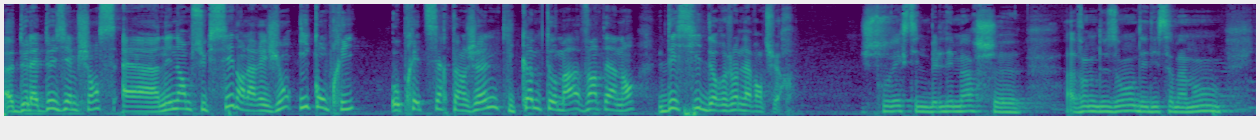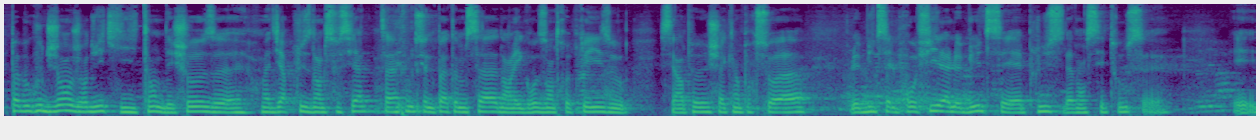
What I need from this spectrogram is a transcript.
de la deuxième chance a un énorme succès dans la région, y compris auprès de certains jeunes qui, comme Thomas, 21 ans, décident de rejoindre l'aventure. Je trouvais que c'était une belle démarche euh, à 22 ans d'aider sa maman. Il n'y a pas beaucoup de gens aujourd'hui qui tentent des choses, euh, on va dire, plus dans le social. Ça ne fonctionne pas comme ça dans les grosses entreprises où c'est un peu chacun pour soi. Le but, c'est le profit. Là, le but, c'est plus d'avancer tous euh, et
